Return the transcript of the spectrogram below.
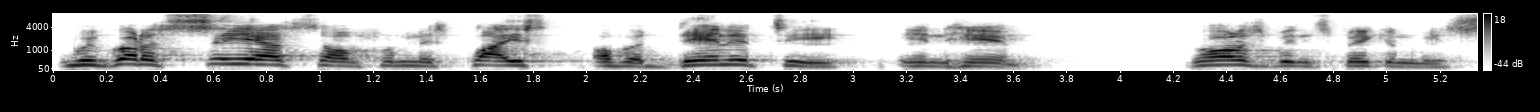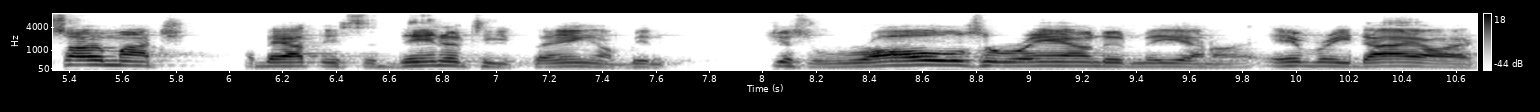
We've got to see ourselves from this place of identity in Him. God has been speaking to me so much about this identity thing. I've been just rolls around in me, and I, every day I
